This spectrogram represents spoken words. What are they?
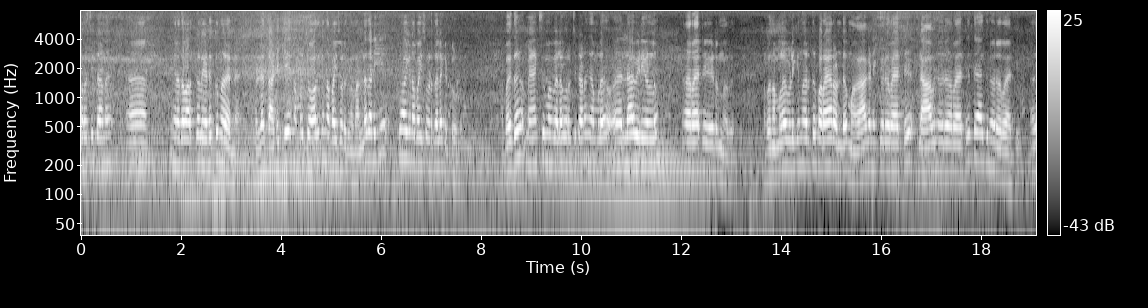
കുറച്ചിട്ടാണ് ഇങ്ങനത്തെ വർക്കുകൾ എടുക്കുന്നത് തന്നെ. പക്ഷേ തടിക്ക് നമ്മൾ ചോദിക്കുന്ന പൈസ കൊടുക്കണം. നല്ല തടിക്ക് ചോദിക്കുന്ന പൈസ കൊടുത്താലേ കിട്ടുള്ളൂ. അപ്പോൾ ഇത് മാക്സിമം വില കുറച്ചിട്ടാണ് നമ്മൾ എല്ലാ വീടുകളിലും റേറ്റ് ഇടുന്നത്. അപ്പോൾ നമ്മൾ വിളിക്കുന്നവർക്ക് പറയാറുണ്ട് മഹാഗണിക്കൊരു റേറ്റ് പ്ലാവിനൊരു റേറ്റ് തേക്കിനൊരു റേറ്റ് അത്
